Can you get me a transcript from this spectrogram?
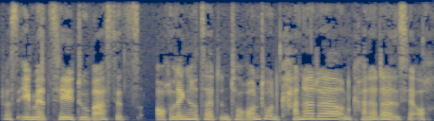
Du hast eben erzählt, du warst jetzt auch längere Zeit in Toronto und Kanada und Kanada ist ja auch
